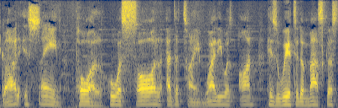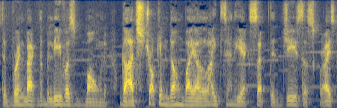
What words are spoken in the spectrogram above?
God is saying, Paul, who was Saul at the time, while he was on his way to Damascus to bring back the believers bound, God struck him down by a light and he accepted Jesus Christ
